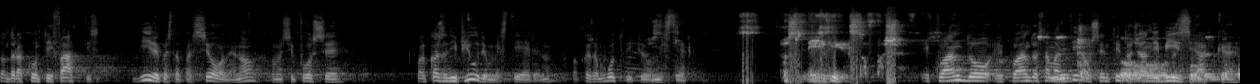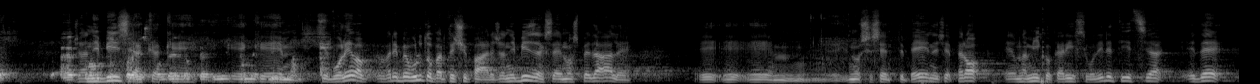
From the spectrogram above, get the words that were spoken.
quando racconta i fatti, vive questa passione, no? come se fosse qualcosa di più di un mestiere, no? qualcosa molto di più di un mestiere. E quando, e quando stamattina ho sentito Gianni Bisiak, Gianni Bisiak che, che, che, che voleva, avrebbe voluto partecipare, Gianni Bisiak è in ospedale e, e, e non si sente bene, cioè, però è un amico carissimo di Letizia ed è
